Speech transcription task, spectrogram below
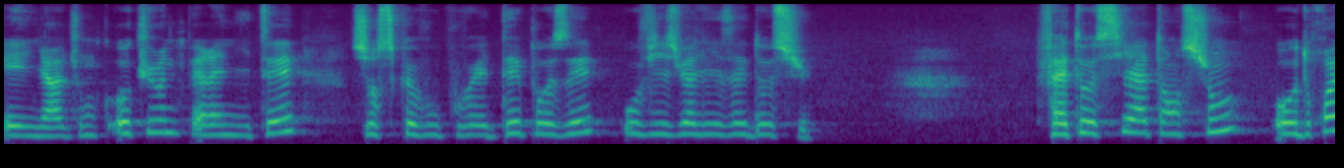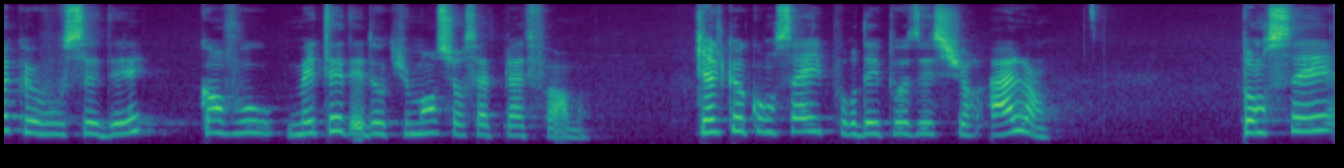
et il n'y a donc aucune pérennité sur ce que vous pouvez déposer ou visualiser dessus. Faites aussi attention aux droits que vous cédez quand vous mettez des documents sur cette plateforme. Quelques conseils pour déposer sur HAL. Pensez,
